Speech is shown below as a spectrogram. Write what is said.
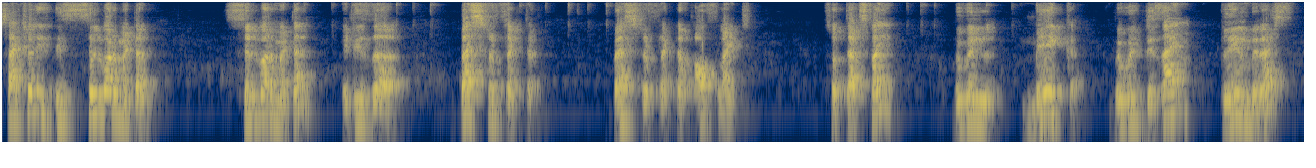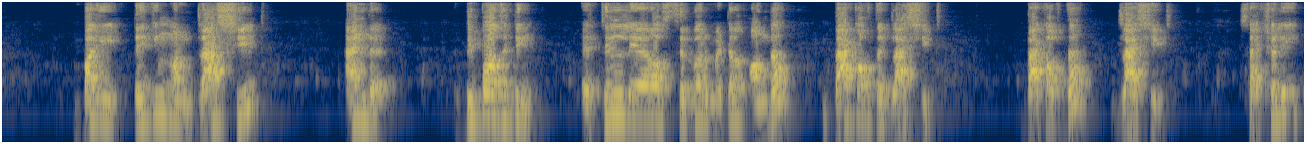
So actually this silver metal, silver metal, it is the best reflector, best reflector of light. So that's why we will make, we will design plane mirrors by taking one glass sheet and depositing a thin layer of silver metal on the back of the glass sheet. Back of the glass sheet. So actually,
